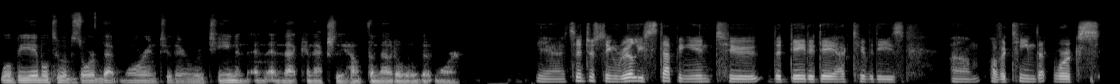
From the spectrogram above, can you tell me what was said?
will be able to absorb that more into their routine and, and, and that can actually help them out a little bit more. Yeah, it's interesting, really stepping into the day-to-day activities um, of a team that works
